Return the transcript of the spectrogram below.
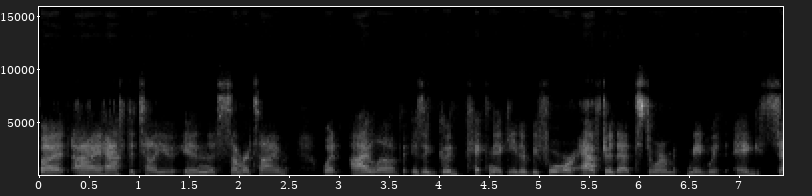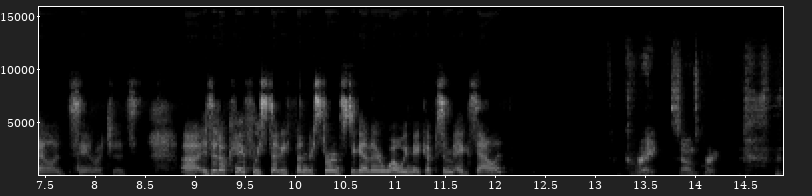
But I have to tell you, in the summertime, what I love is a good picnic either before or after that storm made with egg salad sandwiches. Uh, is it okay if we study thunderstorms together while we make up some egg salad? Great. Sounds great.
